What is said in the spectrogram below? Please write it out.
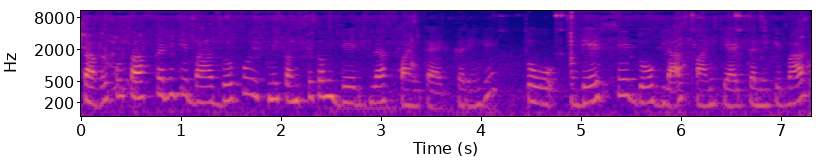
चावल को साफ़ करने के बाद दोस्तों इसमें कम से कम डेढ़ गिलास पानी का ऐड करेंगे। तो डेढ़ से दो गिलास पानी के ऐड करने के बाद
